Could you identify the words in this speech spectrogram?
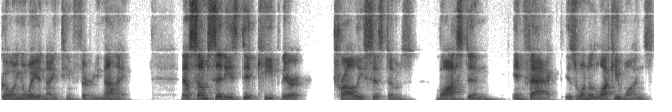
going away in 1939. Now, some cities did keep their trolley systems. Boston, in fact, is one of the lucky ones.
